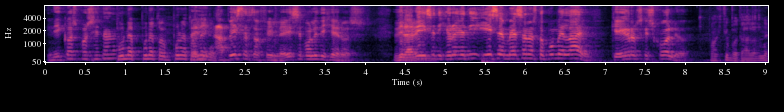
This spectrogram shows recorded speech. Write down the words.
Νίκος, πώς ήταν; Πού να, πού να το, πού να το Παιδί, λέγαμε. απίστευτο φίλε, είσαι πολύ τυχερός. Δηλαδή είσαι τυχερός γιατί είσαι μέσα να στο πούμε live και έγραψες και σχόλιο. Όχι τίποτα άλλο, ναι.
